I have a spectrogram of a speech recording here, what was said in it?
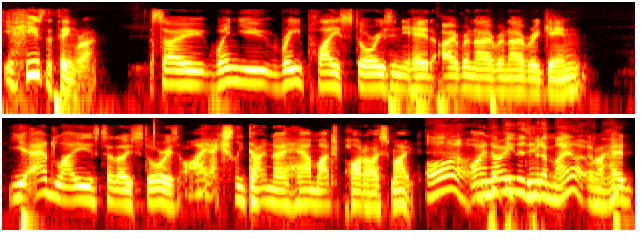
here's the thing, right? So when you replay stories in your head over and over and over again, you add layers to those stories. I actually don't know how much pot I smoked. Oh, I know think there's a bit of mayo that on I there. had.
